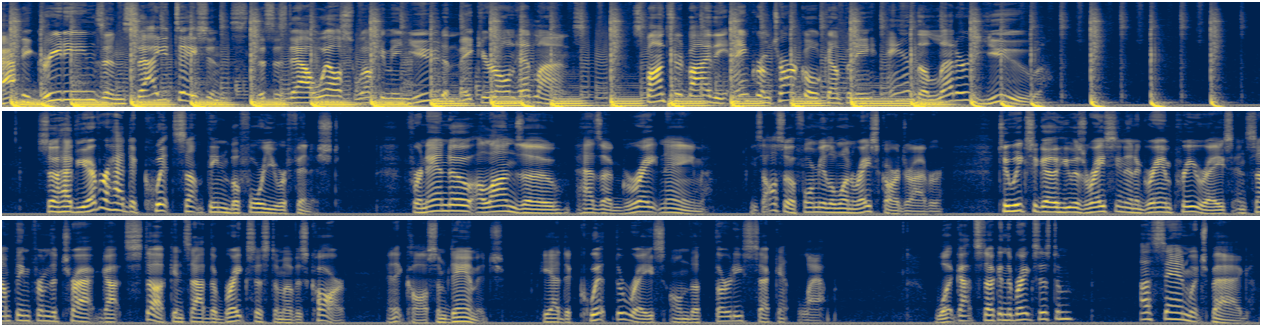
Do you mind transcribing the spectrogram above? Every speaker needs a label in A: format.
A: Happy greetings and salutations. This is Dal Welsh welcoming you to Make Your Own Headlines. Sponsored by the Ankrum Charcoal Company and the letter U. So, have you ever had to quit something before you were finished? Fernando Alonso has a great name. He's also a Formula One race car driver. Two weeks ago, he was racing in a Grand Prix race, and something from the track got stuck inside the brake system of his car and it caused some damage. He had to quit the race on the 32nd lap. What got stuck in the brake system? A sandwich bag.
